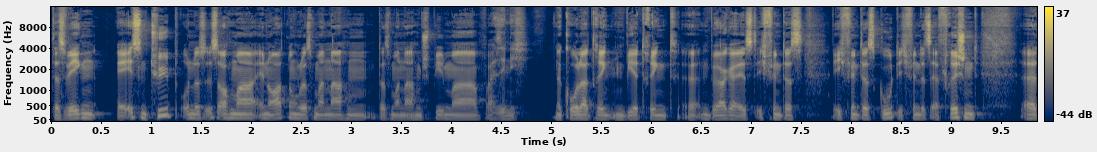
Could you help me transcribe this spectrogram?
deswegen, er ist ein Typ und es ist auch mal in Ordnung, dass man nach dem, dass man nach dem Spiel mal, weiß ich nicht, eine Cola trinkt, ein Bier trinkt, äh, einen Burger isst. Ich finde das, find das gut, ich finde das erfrischend. Äh,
